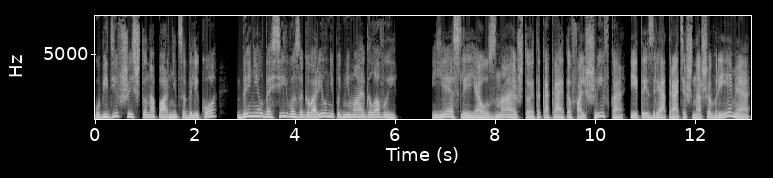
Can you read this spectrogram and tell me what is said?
Убедившись, что напарница далеко, Дэниел да Сильва заговорил, не поднимая головы. «Если я узнаю, что это какая-то фальшивка, и ты зря тратишь наше время...»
